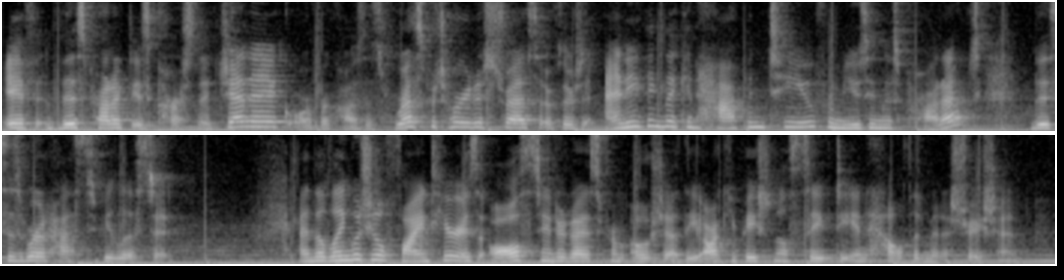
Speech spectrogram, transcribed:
If this product is carcinogenic or if it causes respiratory distress or if there's anything that can happen to you from using this product, this is where it has to be listed. And the language you'll find here is all standardized from OSHA, the Occupational Safety and Health Administration.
